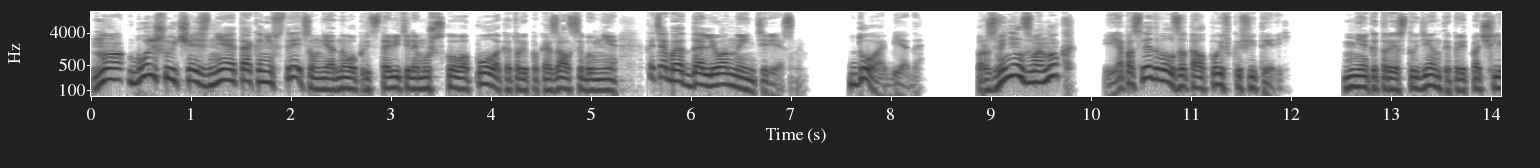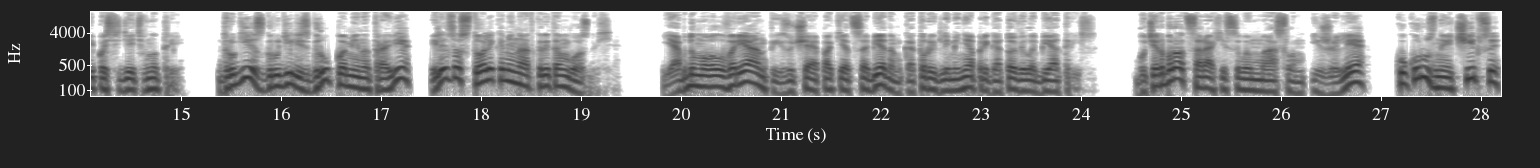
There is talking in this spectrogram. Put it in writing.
Но большую часть дня я так и не встретил ни одного представителя мужского пола, который показался бы мне хотя бы отдаленно интересным. До обеда. Прозвенел звонок, и я последовал за толпой в кафетерий. Некоторые студенты предпочли посидеть внутри. Другие сгрудились группами на траве или за столиками на открытом воздухе. Я обдумывал варианты, изучая пакет с обедом, который для меня приготовила Беатрис. Бутерброд с арахисовым маслом и желе, кукурузные чипсы,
